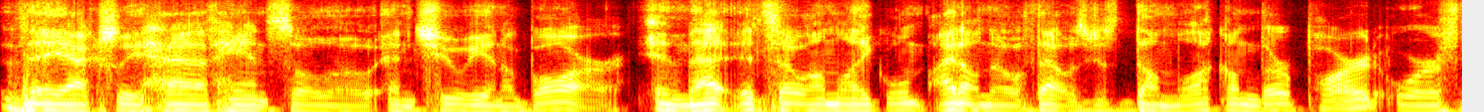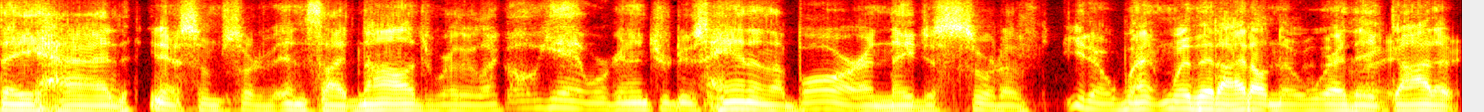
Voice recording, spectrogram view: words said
they actually have Han Solo and Chewie in a bar. In that, and so I'm like, well, I don't know if that was just dumb luck on their part or if they had you know some sort of inside knowledge where they're like, oh yeah, we're gonna introduce Han in a bar, and they just sort of you know went with it. I don't know where they Right, got it.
